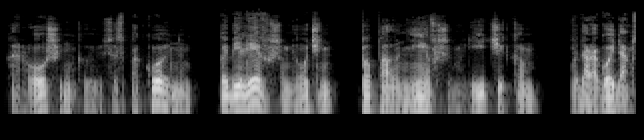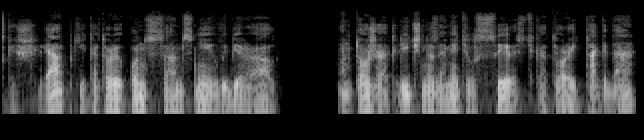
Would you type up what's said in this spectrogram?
хорошенькую, со спокойным, побелевшим и очень пополневшим личиком, в дорогой дамской шляпке, которую он сам с ней выбирал. Он тоже отлично заметил сырость, которой тогда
